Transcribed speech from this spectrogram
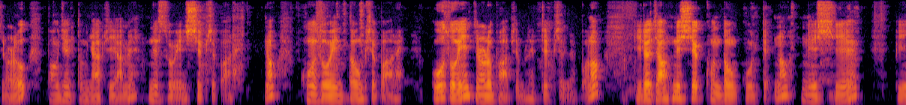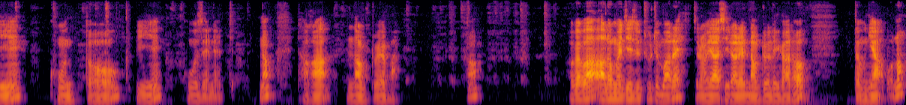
ကျွန်တော်တို့ပေါင်းခြင်း3ညဖြစ်ရမယ်နှစ်ဆိုရင်10ဖြစ်ပါတယ်နော်ခွန်ဆိုရင်3ဖြစ်ပါတယ် ကိုဆိုရင်ကျွန်တော်တို့ဘာဖြစ်မလဲ1ဖြစ်မယ်ပေါ့နော်ဒီတော့ကြောင့်289391နော်28ပြီးရင်93ပြီးရင်91နော်ဒါကနောက်တွဲပါနော်ဟုတ်ကဲ့ပါအားလုံးပဲကျေးဇူးထူးတင်ပါတယ်ကျွန်တော်ရရှိလာတဲ့နောက်တွဲလေးကတော့3ညပေါ့နော်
